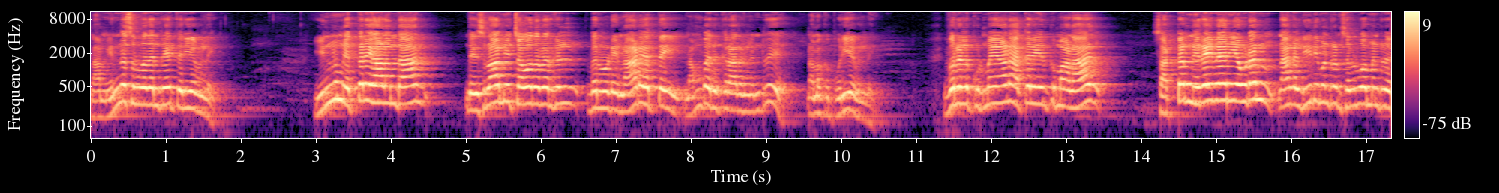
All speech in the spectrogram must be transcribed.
நாம் என்ன சொல்வதென்றே தெரியவில்லை. இன்னும் எத்தனை காலம்தான் இந்த இஸ்லாமிய சகோதரர்கள் இவர்களுடைய நாடகத்தை நம்ப இருக்கிறார்கள் என்று நமக்கு புரியவில்லை. இவர்களுக்கு உண்மையான அக்கறை இருக்குமானால் சட்டம் நிறைவேறியவுடன் நாங்கள் நீதிமன்றம் செல்வோம் என்று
